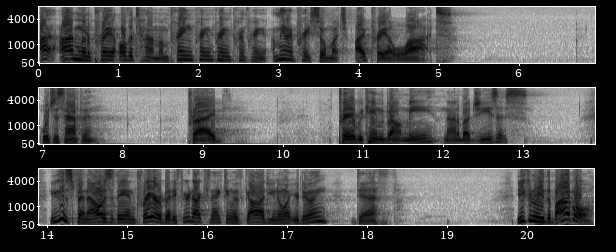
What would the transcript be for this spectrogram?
I, i'm going to pray all the time i'm praying praying praying praying praying i mean i pray so much i pray a lot what just happened? Pride. Prayer became about me, not about Jesus. You can spend hours a day in prayer, but if you're not connecting with God, you know what you're doing? Death. You can read the Bible,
